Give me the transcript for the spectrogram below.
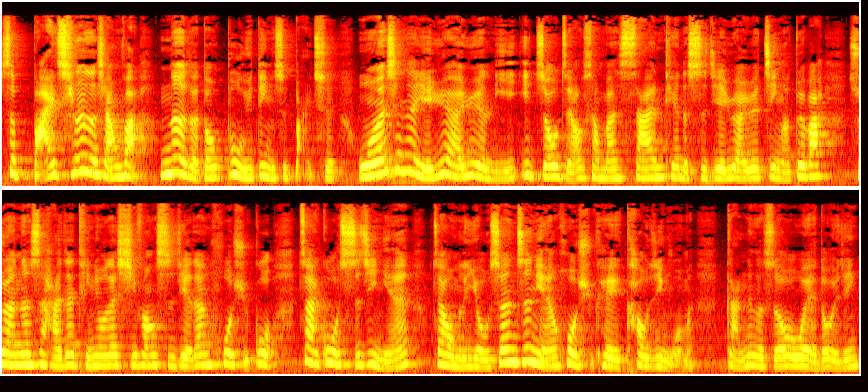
是白痴的想法，那个都不一定是白痴。我们现在也越来越离一周只要上班三天的世界越来越近了，对吧？虽然那是还在停留在西方世界，但或许过再过十几年，在我们的有生之年，或许可以靠近我们。赶那个时候，我也都已经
